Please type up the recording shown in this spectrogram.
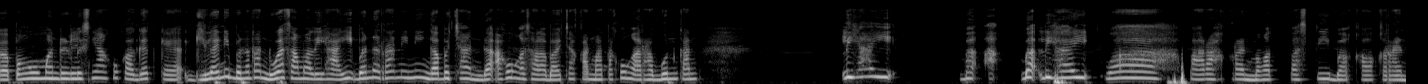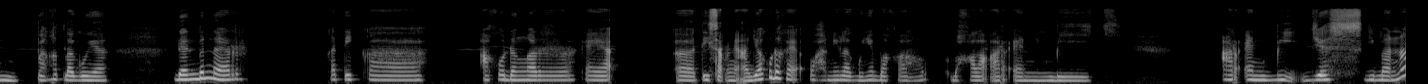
uh, pengumuman rilisnya aku kaget kayak gila ini beneran dua sama Lihai beneran ini? Nggak bercanda? Aku nggak salah baca kan mataku nggak rabun kan? Lihai mbak mbak Lihai wah parah keren banget. Pasti bakal keren banget lagunya. Dan bener ketika aku denger kayak uh, teasernya aja aku udah kayak wah ini lagunya bakal bakal R&B R&B jazz gimana?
